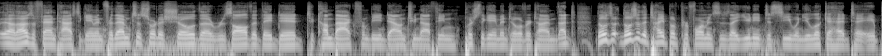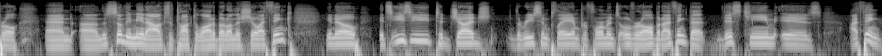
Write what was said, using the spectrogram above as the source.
yeah, that was a fantastic game, and for them to sort of show the resolve that they did to come back from being down two nothing, push the game into overtime. That those are, those are the type of performances that you need to see when you look ahead to April. And um, this is something me and Alex have talked a lot about on this show. I think you know it's easy to judge the recent play and performance overall, but I think that this team is, I think.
